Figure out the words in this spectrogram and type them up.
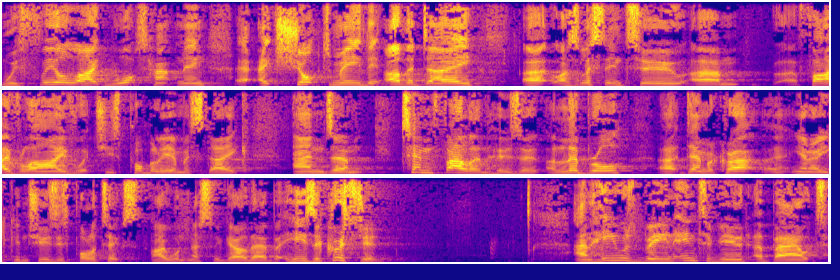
We feel like what's happening. It shocked me the other day. Uh, I was listening to um, uh, Five Live, which is probably a mistake, and um, Tim Farron, who's a, a liberal uh, Democrat. Uh, you know, you can choose his politics. I wouldn't necessarily go there, but he's a Christian. And he was being interviewed about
